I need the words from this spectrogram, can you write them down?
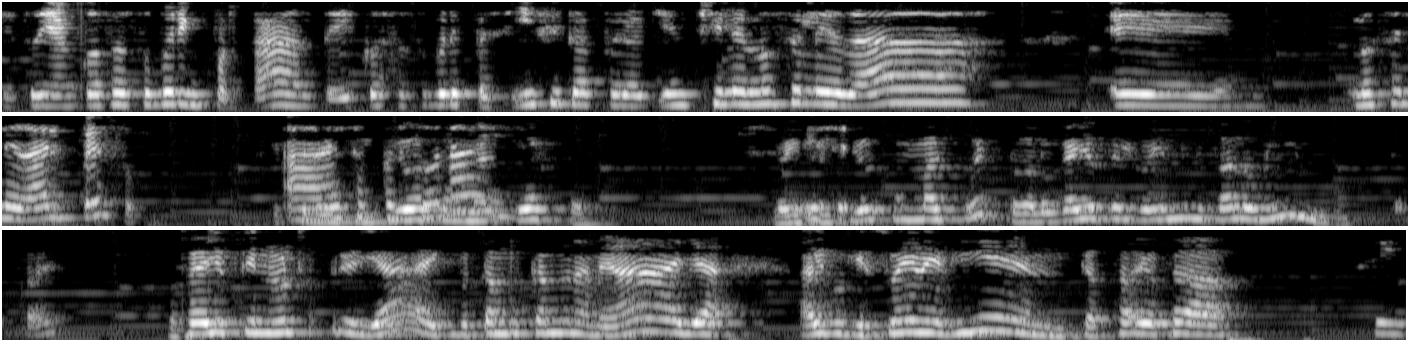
estudian cosas súper importantes y cosas súper específicas, pero aquí en Chile no se le da eh, no se le da el peso a esas personas. Los incentivos son mal puestos, a los gallos del gobierno les da lo mismo. O sea, ellos tienen otras prioridades, están buscando una medalla, algo que suene bien, ¿cachai? O sea, sí.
